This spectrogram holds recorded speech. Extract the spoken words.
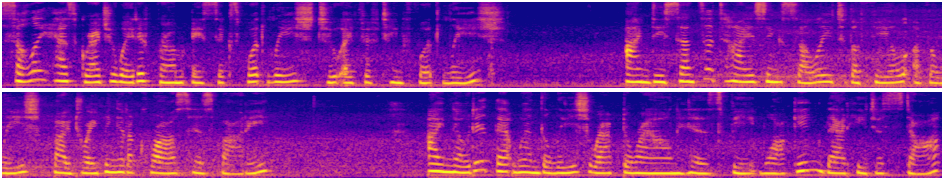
Sully has graduated from a 6 foot leash to a 15 foot leash. I'm desensitizing Sully to the feel of the leash by draping it across his body. I noted that when the leash wrapped around his feet walking that he just stopped.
